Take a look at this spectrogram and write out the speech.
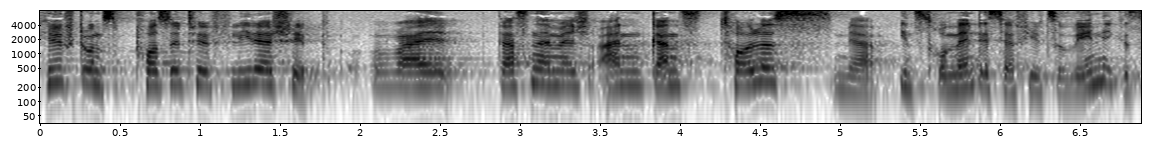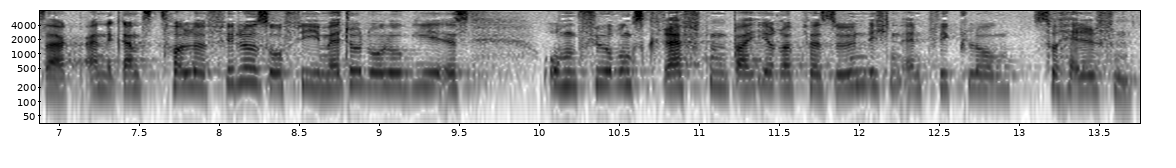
hilft uns Positive Leadership, weil das nämlich ein ganz tolles, ja, Instrument ist ja viel zu wenig gesagt, eine ganz tolle Philosophie, Methodologie ist, um Führungskräften bei ihrer persönlichen Entwicklung zu helfen.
